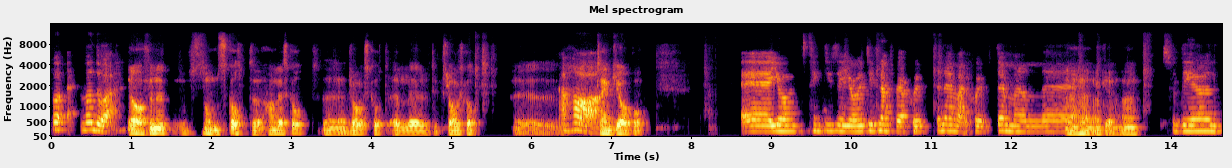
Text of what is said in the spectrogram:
Va, vadå? Ja, för nu som skott, handledsskott, eh, dragskott eller typ slagskott. Eh, tänker jag på. Eh, jag tänkte ju säga, jag vet ju knappt vad jag skjuter när jag väl skjuter, men eh, Aha, ja. så det är en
